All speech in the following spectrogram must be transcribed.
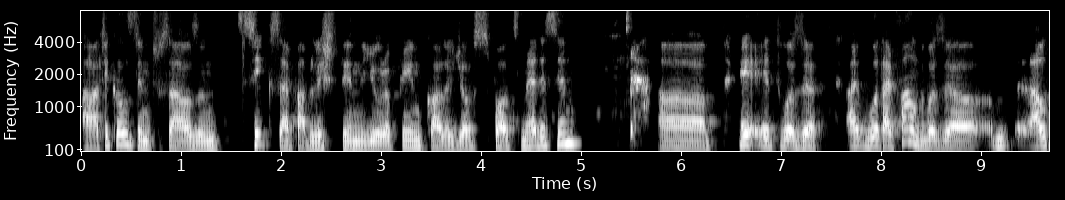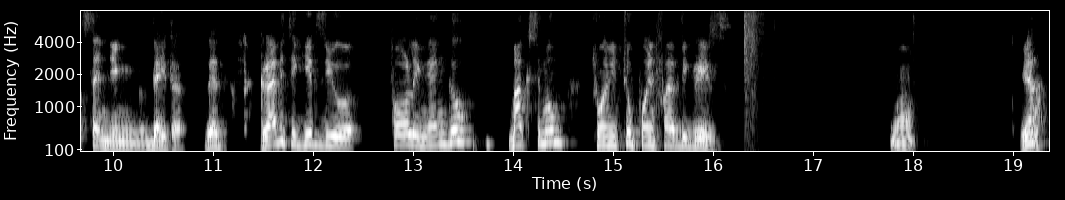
articles in 2006. I published in European College of Sports Medicine. Uh, it, it was a I, what I found was uh, outstanding data that gravity gives you falling angle maximum 22.5 degrees. Wow. Yeah.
